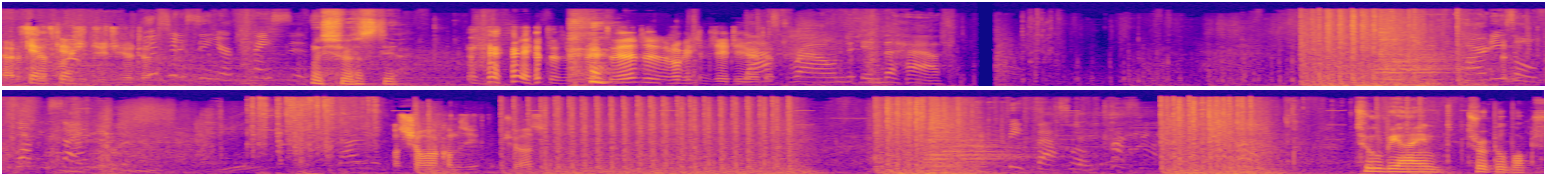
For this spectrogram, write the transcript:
Ja, das ist Okay, jetzt okay. wirklich ein GG, Alter. Ich schwör's dir. jetzt, ist, es- jetzt, jetzt ist wirklich ein GG, Alter. Aus Schauer kommen sie. Tschüss. Two behind triple box.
